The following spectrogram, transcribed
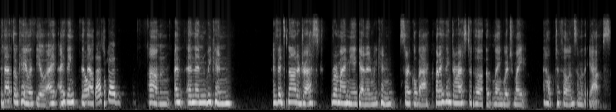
If that's okay with you. I, I think that no, that, that's good. um, and, and then we can, if it's not addressed, remind me again and we can circle back. But I think the rest of the language might help to fill in some of the gaps.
